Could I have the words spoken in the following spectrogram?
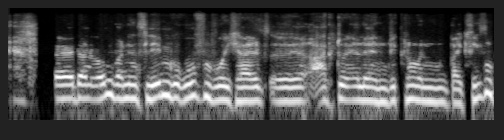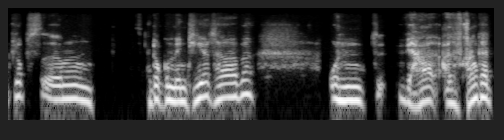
äh, dann irgendwann ins Leben gerufen, wo ich halt äh, aktuelle Entwicklungen bei Krisenclubs ähm, dokumentiert habe. Und ja, also Frank hat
